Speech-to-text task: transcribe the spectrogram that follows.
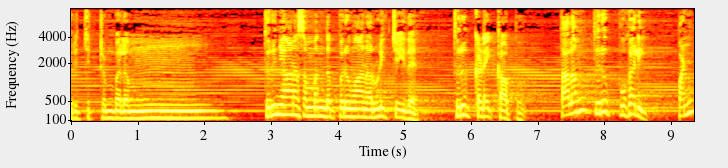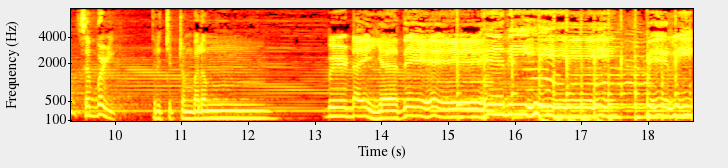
திருச்சிற்றம்பலம். திருஞான சம்பந்தப் பெருமான் அருளி செய்த திருக்கடைக்காப்பு. தலம் திருப்புகலி பண் செவ்வழி திருச்சிற்றம்பலம். விடையதேரி பெரியக்கு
